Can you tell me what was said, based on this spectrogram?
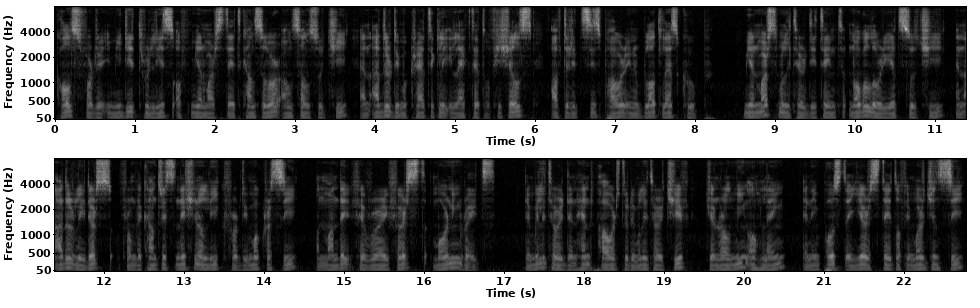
calls for the immediate release of Myanmar State Counsellor Aung San Suu Kyi and other democratically elected officials after it seized power in a bloodless coup. Myanmar's military detained Nobel laureate Suu Kyi and other leaders from the country's National League for Democracy on Monday, February 1st, morning raids. The military then handed power to the military chief, General Min Aung Hlaing, and imposed a year state of emergency,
